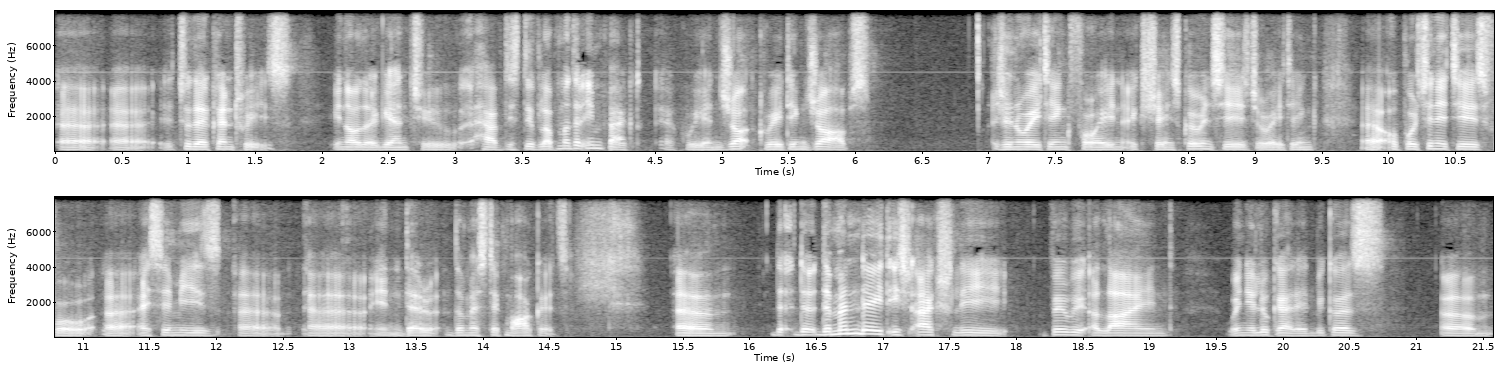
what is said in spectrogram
to their countries in order again to have this developmental impact, uh, creating, jo- creating jobs, generating foreign exchange currencies, generating uh, opportunities for uh, SMEs uh, in their domestic markets. Um, the, the, the mandate is actually very aligned when you look at it because um,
